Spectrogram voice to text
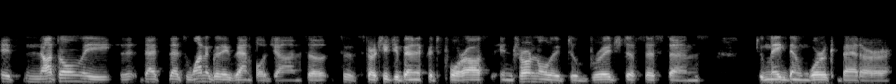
it's not only that that's one good example, John. So, so strategic benefit for us internally to bridge the systems to make them work better,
